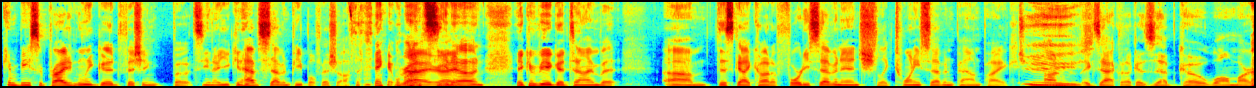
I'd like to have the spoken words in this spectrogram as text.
can be surprisingly good fishing boats you know you can have seven people fish off the thing at Right, once right. you know and it can be a good time but um, this guy caught a 47 inch, like 27 pound pike on exactly like a Zebco Walmart.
